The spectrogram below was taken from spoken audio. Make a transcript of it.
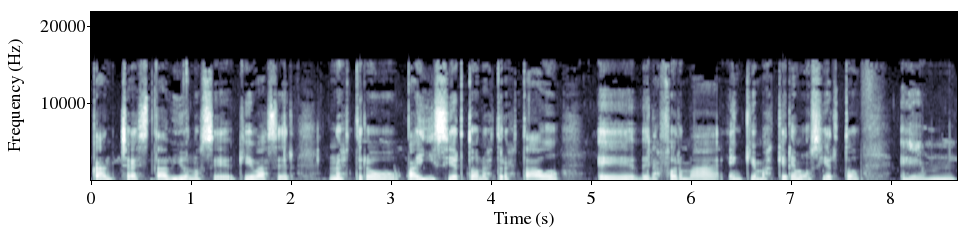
cancha, estadio, no sé, qué va a ser nuestro país, ¿cierto? Nuestro estado, eh, de la forma en que más queremos, ¿cierto? Em,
